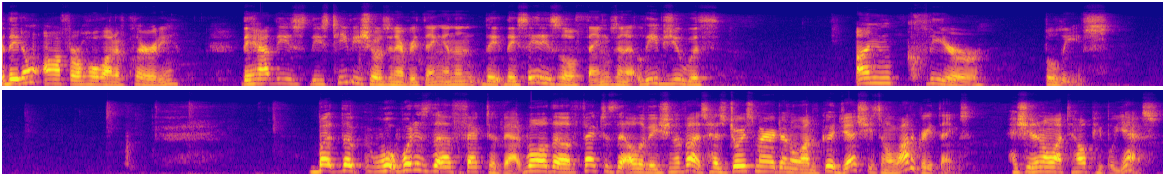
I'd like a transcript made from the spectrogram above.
they don't offer a whole lot of clarity. They have these these TV shows and everything, and then they, they say these little things, and it leaves you with unclear beliefs. But the what is the effect of that? Well, the effect is the elevation of us. Has Joyce Meyer done a lot of good? Yes, she's done a lot of great things. Has she done a lot to help people? Yes.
